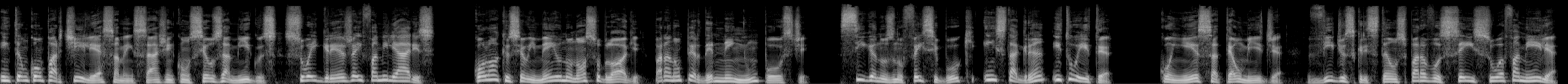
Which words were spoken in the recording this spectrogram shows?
Então compartilhe essa mensagem com seus amigos, sua igreja e familiares. Coloque o seu e-mail no nosso blog para não perder nenhum post. Siga-nos no Facebook, Instagram e Twitter. Conheça Telmídia, vídeos cristãos para você e sua família.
